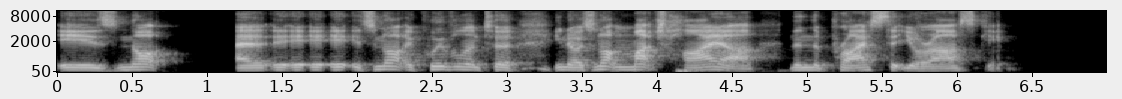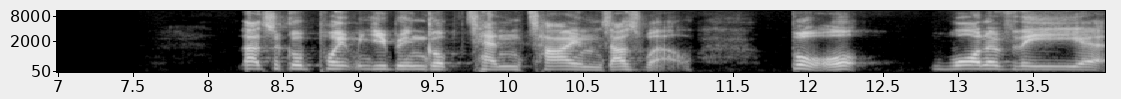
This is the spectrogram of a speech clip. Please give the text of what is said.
is not uh, it's not equivalent to you know it's not much higher than the price that you're asking. That's a good point when you bring up 10 times as well. But one of the uh,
